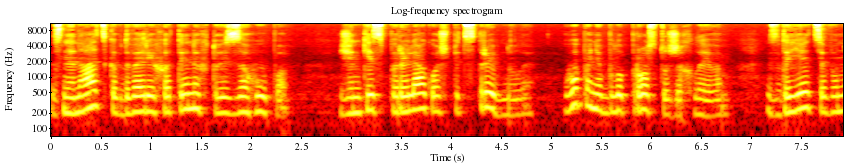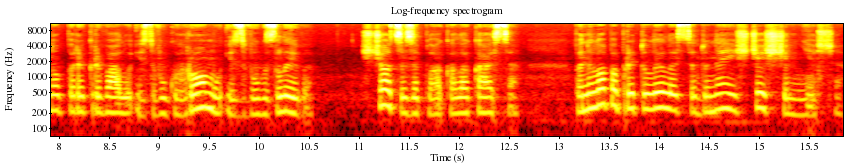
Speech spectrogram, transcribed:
Зненацька в двері хатини хтось загупав. Жінки з переляку аж підстрибнули. Гупання було просто жахливим. Здається, воно перекривало і звук грому, і звук зливи. Що це? заплакала Кася. Пенелопа притулилася до неї ще щільніше.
